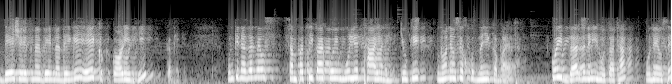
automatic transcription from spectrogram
देश हित में वे न देंगे एक कौड़ी भी कभी। उनकी नज़र में उस संपत्ति का कोई मूल्य था ही नहीं, क्योंकि उन्होंने उसे खुद नहीं कमाया था। कोई दर्द नहीं होता था उन्हें उसे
